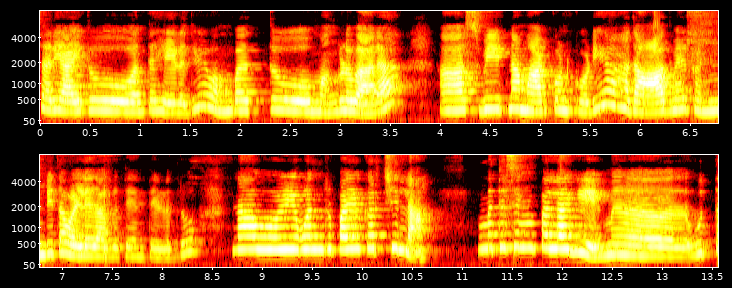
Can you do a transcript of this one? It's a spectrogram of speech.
ಸರಿ ಆಯಿತು ಅಂತ ಹೇಳಿದ್ವಿ. ಒಂಬತ್ತು ಮಂಗಳವಾರ ಸ್ವೀಟ್ನ ಮಾಡ್ಕೊಂಡು ಕೊಡಿ, ಅದಾದಮೇಲೆ ಖಂಡಿತ ಒಳ್ಳೆಯದಾಗುತ್ತೆ ಅಂತ ಹೇಳಿದ್ರು. ನಾವು ಒಂದು ರೂಪಾಯಿ ಖರ್ಚಿಲ್ಲ. ಮತ್ತು ಸಿಂಪಲ್ಲಾಗಿ ಉತ್ತ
